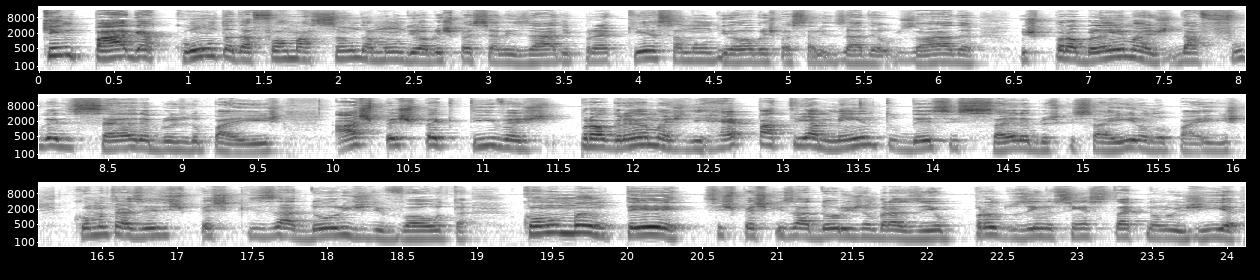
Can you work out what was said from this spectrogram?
quem paga a conta da formação da mão de obra especializada e para que essa mão de obra especializada é usada, os problemas da fuga de cérebros do país as perspectivas, programas de repatriamento desses cérebros que saíram do país, como trazer esses pesquisadores de volta, como manter esses pesquisadores no Brasil produzindo ciência e tecnologia,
